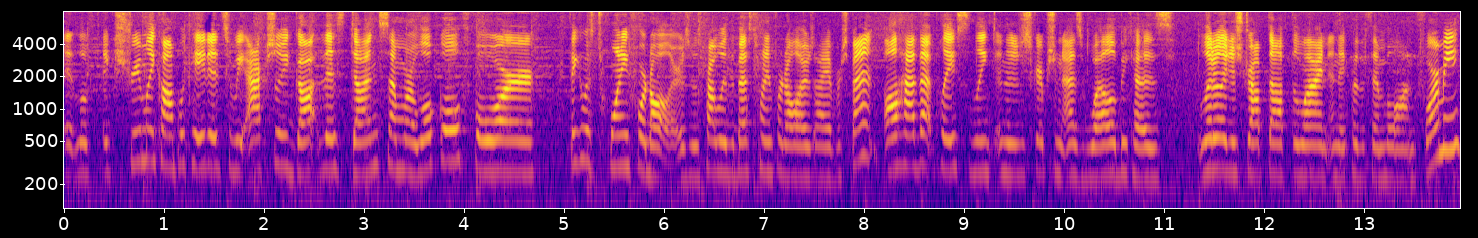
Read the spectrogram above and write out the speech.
it looked extremely complicated. So we actually got this done somewhere local for I think it was $24. It was probably the best $24 I ever spent. I'll have that place linked in the description as well because literally just dropped off the line and they put the thimble on for me.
